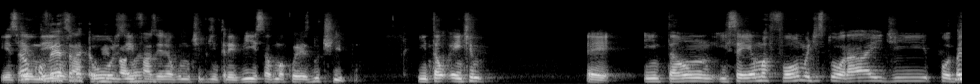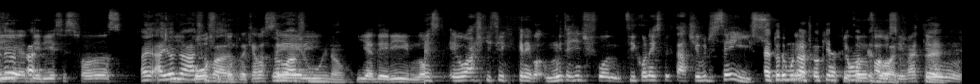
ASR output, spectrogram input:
eles É reunirem os né, atores e fazerem algum tipo de entrevista, alguma coisa do tipo. Então, a gente É, então, isso aí é uma forma de explorar e de poder eu- aderir a esses fãs Aí, aí eu já acho válido. tanto daquela Eu não acho série ruim, não. e aderir. Mas eu acho que fica. Muita gente ficou, ficou na expectativa de ser isso. É, todo mundo né? achou que ia Porque um quando falou episódio. assim, vai ter, É, um,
